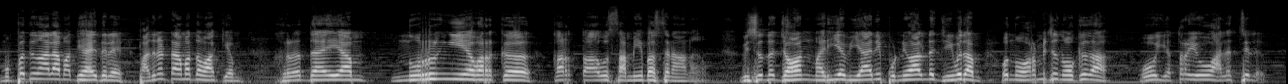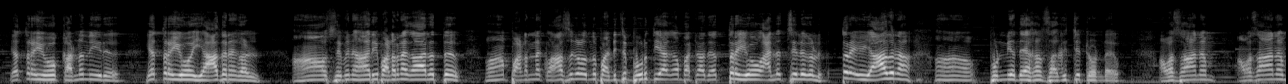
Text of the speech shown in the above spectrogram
മുപ്പത്തിനാലാം അധ്യായത്തിലെ പതിനെട്ടാമത്തെ വാക്യം ഹൃദയം നുറുങ്ങിയവർക്ക് കർത്താവ് സമീപസ്ഥനാണ്. വിശുദ്ധ ജോൺ മരിയ വിയാനി പുണ്യവാളിന്റെ ജീവിതം ഒന്ന് ഓർമ്മിച്ച് നോക്കുക. ഓ എത്രയോ അലച്ചിൽ എത്രയോ കണ്ണുനീര് എത്രയോ യാതനകൾ. ആ സെമിനാരി പഠനകാലത്ത് ആ പഠന ക്ലാസ്സുകളൊന്നും പഠിച്ച് പൂർത്തിയാക്കാൻ പറ്റാതെ എത്രയോ അലച്ചിലുകൾ എത്രയോ യാതന പുണ്യദേഹം സഹിച്ചിട്ടുണ്ട്. അവസാനം അവസാനം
